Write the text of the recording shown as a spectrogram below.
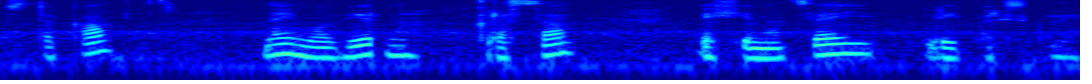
Ось така неймовірна краса ехінацеї лікарської.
